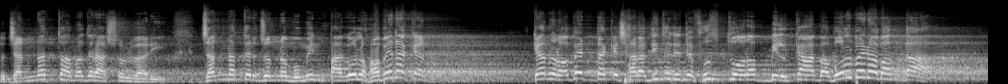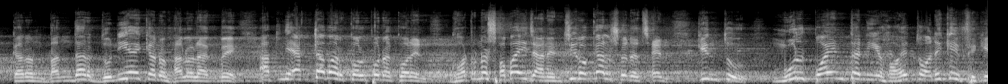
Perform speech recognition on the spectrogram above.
তো জান্নাত তো আমাদের আসল বাড়ি। জান্নাতের জন্য মুমিন পাগল হবে না কেন? কেন রবের ডাকে সারা দিতে দিতে, ফুস্তু রব্বিল কাবা বলবে না বান্দা? কারণ বান্দার দুনিয়ায় কেন ভালো লাগবে? আপনি একটাবার কল্পনা করেন, ঘটনা সবাই জানেন, চিরকাল শুনেছেন, কিন্তু মূল পয়েন্টটা নিয়ে হয়তো অনেকেই ফিকির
